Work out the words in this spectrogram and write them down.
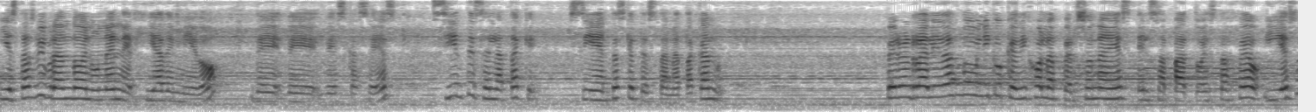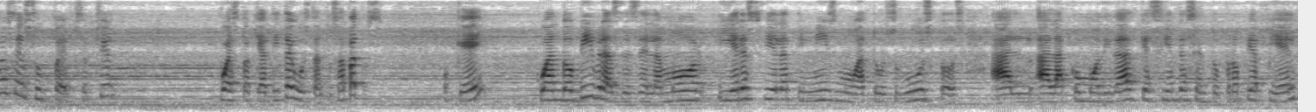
y estás vibrando en una energía de miedo, de, escasez, sientes el ataque, sientes que te están atacando. Pero en realidad lo único que dijo la persona es el zapato está feo y eso es en su percepción puesto que a ti te gustan tus zapatos. ¿Ok? Cuando vibras desde el amor y eres fiel a ti mismo, a tus gustos, a la comodidad que sientes en tu propia piel,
